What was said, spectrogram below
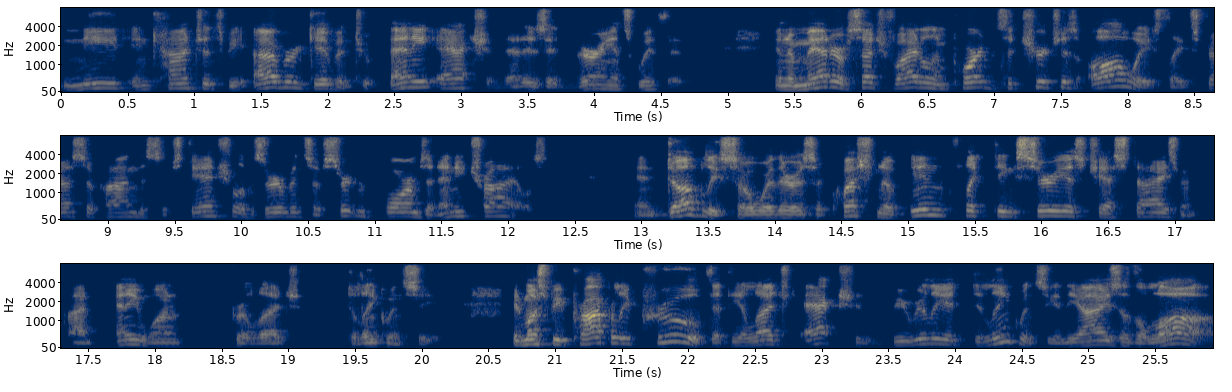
need in conscience be ever given to any action that is at variance with it. In a matter of such vital importance, the church has always laid stress upon the substantial observance of certain forms at any trials, and doubly so where there is a question of inflicting serious chastisement upon anyone for alleged delinquency. It must be properly proved that the alleged action be really a delinquency in the eyes of the law,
